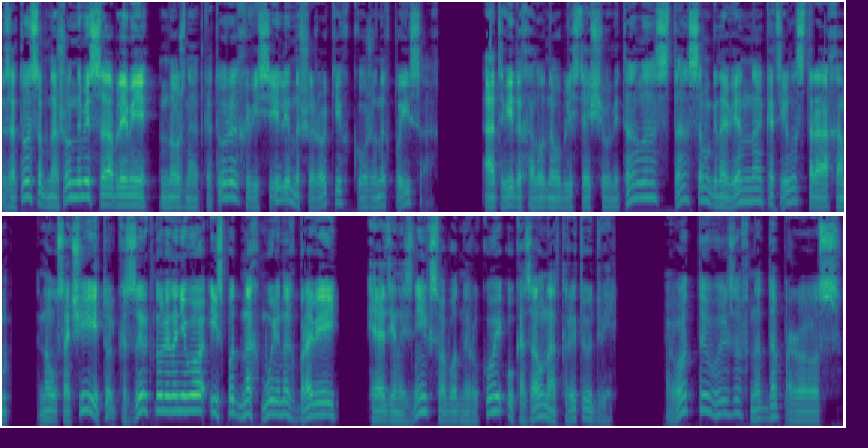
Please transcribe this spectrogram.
зато с обнаженными саблями, ножны от которых висели на широких кожаных поясах. От вида холодного блестящего металла Стаса мгновенно окатило страхом, но усачи только зыркнули на него из-под нахмуренных бровей, и один из них свободной рукой указал на открытую дверь. Вот ты вызов на допрос.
